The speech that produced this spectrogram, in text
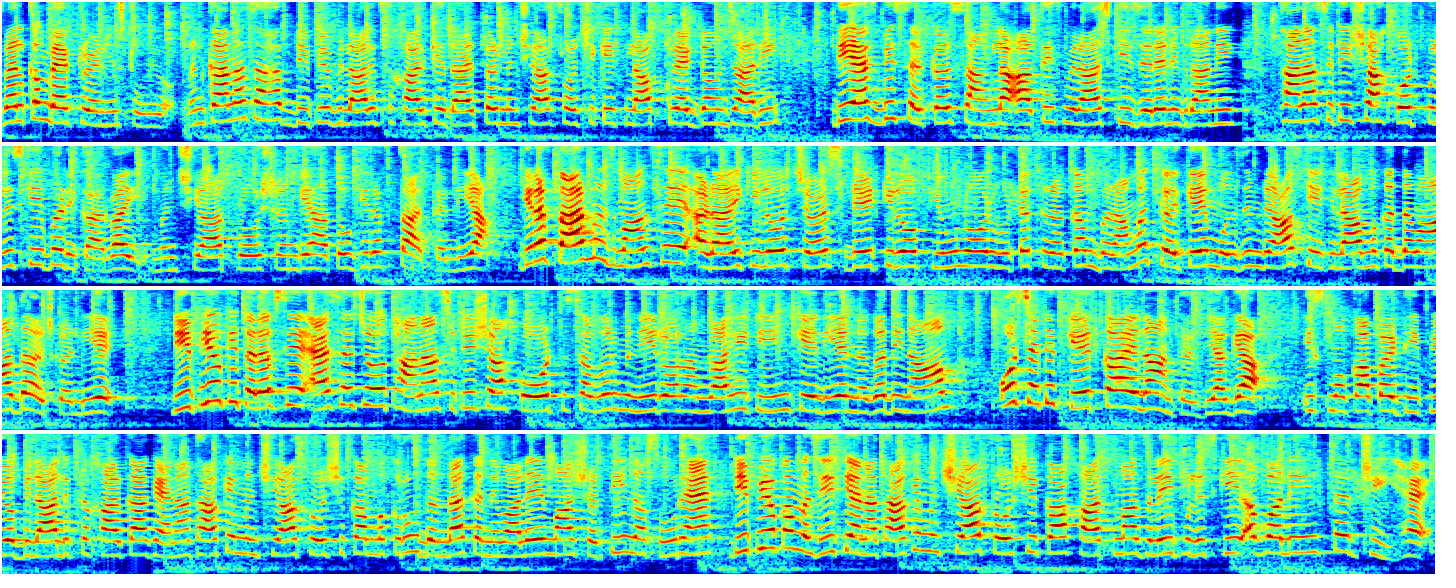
Welcome back to any studio मनकाना साहब DPO Bilal इफ्तार की हदायत पर मंशियात फरोशी के खिलाफ क्रैकडाउन जारी। डीएसबी सर्कल सांगला आतिफ मिराज की जेर निगरानी। थाना सिटी शाहकोट पुलिस की बड़ी कार्रवाई। मंशियात फरोश रंगे हाथों गिरफ़्तार कर लिया। गिरफ़्तार मुलजमान से अढ़ाई किलो चर्च डेढ़ किलो फ्यून और वुटक रकम बरामद करके मुलजिम रियाज के खिलाफ मुकदमा दर्ज कर लिए। डीपीओ की तरफ़ से एसएचओ थाना सिटी शाहकोट तस्वर मनीर और हमराही टीम के लिए नगद इनाम और सर्टिफिकेट का ऐलान कर दिया गया। इस मौका पर डीपीओ बिलाल इफ्तार का कहना था कि मंशियात फरोशी का मकरूह धंधा करने वाले माशरती नसूर हैं। डीपीओ का मजीद कहना था कि मंशियात फरोशी का खात्मा ज़िले पुलिस की अवालीन तरजीह है।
